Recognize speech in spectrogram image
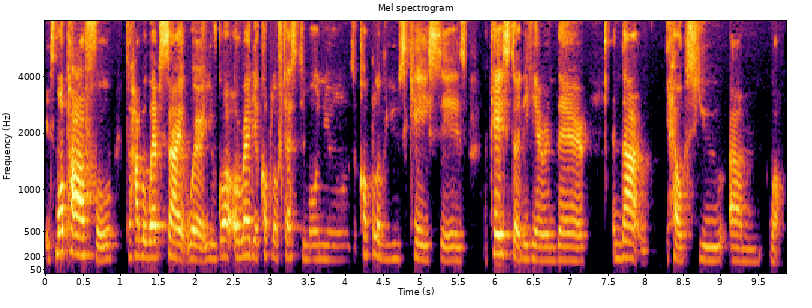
It's more powerful to have a website where you've got already a couple of testimonials, a couple of use cases, a case study here and there, and that helps you, um, well,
